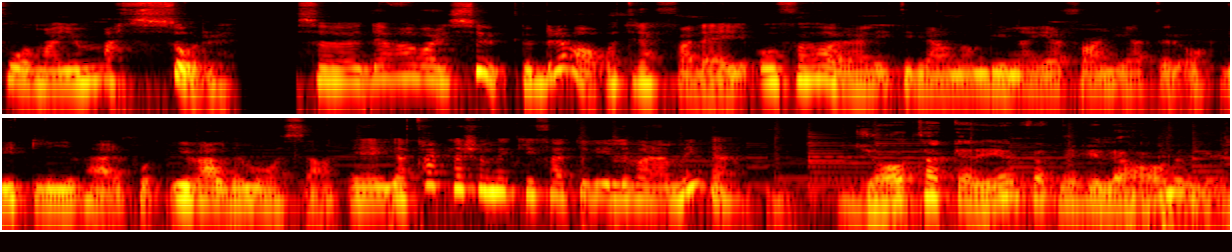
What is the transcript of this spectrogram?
får man ju massor. Så det har varit superbra att träffa dig och få höra lite grann om dina erfarenheter och ditt liv här på, i Valdemosa. Eh, Jag tackar så mycket för att du ville vara med. Jag tackar er för att ni ville ha mig med.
